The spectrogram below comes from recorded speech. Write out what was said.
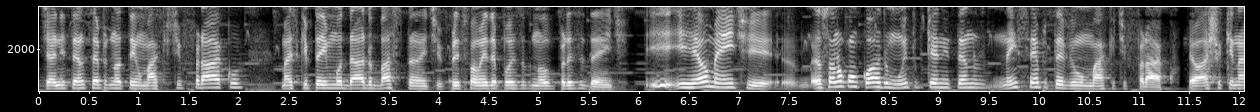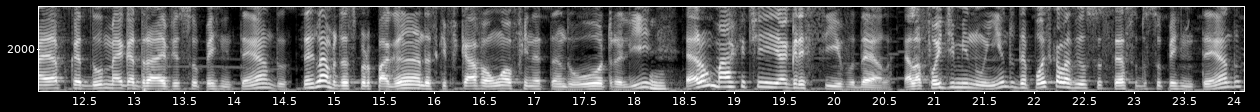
Já a Nintendo sempre notei um marketing fraco, mas que tem mudado bastante, principalmente depois do novo presidente. E, e, realmente, eu só não concordo muito porque a Nintendo nem sempre teve um marketing fraco. Eu acho que na época do Mega Drive e Super Nintendo, vocês lembram das propagandas que ficava um alfinetando o outro ali? Sim. Era um marketing agressivo dela. Ela foi diminuindo depois que ela viu o sucesso do Super Nintendo,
